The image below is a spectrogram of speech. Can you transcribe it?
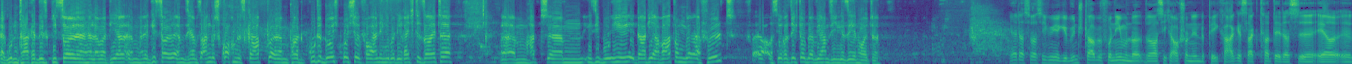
Ja, guten Tag, Herr Gisdol, Herr Labadier. Ähm, Herr Gisdol, ähm, Sie haben es angesprochen, es gab ähm, ein paar gute Durchbrüche, vor allen Dingen über die rechte Seite. Ähm, hat ähm, Isibui da die Erwartungen erfüllt äh, aus Ihrer Sicht oder wie haben Sie ihn gesehen heute? Ja, das, was ich mir gewünscht habe von ihm und was ich auch schon in der PK gesagt hatte, dass äh, er äh,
